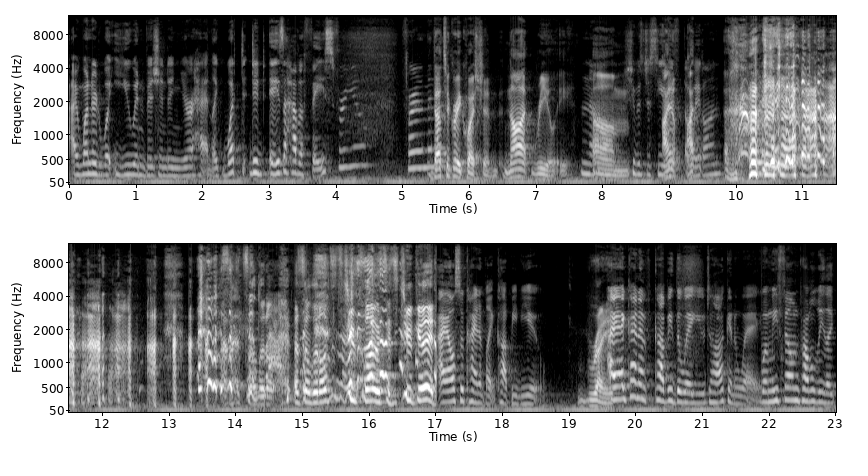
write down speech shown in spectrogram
I wondered what you envisioned in your head. Like, what did Aza have a face for you for a minute? That's a great question. Not really. no, Um, she was just you I with a I- wig on. that's a little. That's a little. It's too close. It's too good. I also kind of like copied you. Right. I, I kind of copied the way you talk in a way. When we filmed probably like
